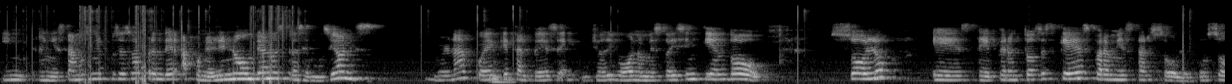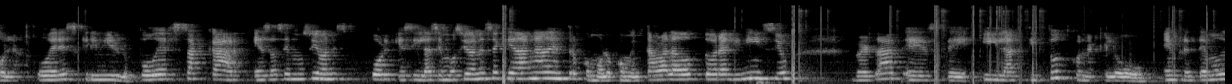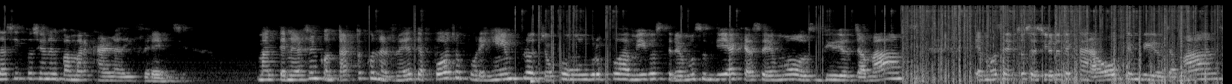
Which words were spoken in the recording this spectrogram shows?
y estamos en el proceso de aprender a ponerle nombre a nuestras emociones, ¿verdad? Puede que tal vez eh, yo digo, bueno, me estoy sintiendo solo, este, pero entonces, ¿qué es para mí estar solo o sola? Poder escribirlo, poder sacar esas emociones, porque si las emociones se quedan adentro, como lo comentaba la doctora al inicio, ¿verdad? Este, y la actitud con la que lo enfrentemos las situaciones va a marcar la diferencia. Mantenerse en contacto con las redes de apoyo, por ejemplo, yo con un grupo de amigos tenemos un día que hacemos videollamadas, hemos hecho sesiones de karaoke en videollamadas,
